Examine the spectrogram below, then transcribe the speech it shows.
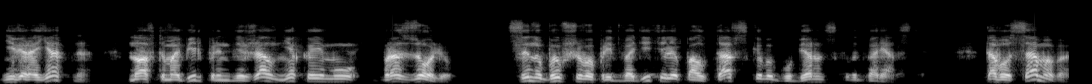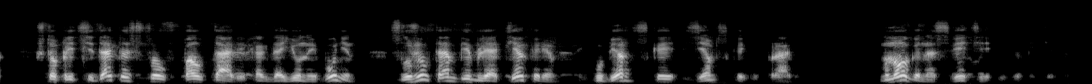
Невероятно, но автомобиль принадлежал некоему Бразолю, сыну бывшего предводителя Полтавского губернского дворянства. Того самого, что председательствовал в Полтаве, когда юный Бунин служил там библиотекарем в губернской земской управе. Много на свете изумительно.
